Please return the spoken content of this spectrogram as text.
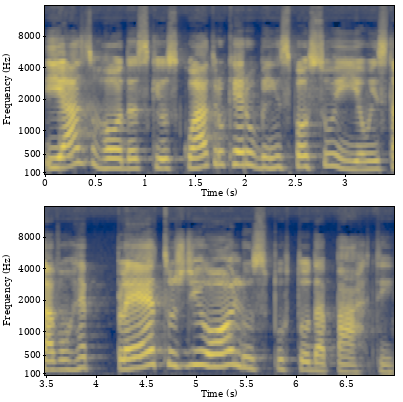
e as rodas que os quatro querubins possuíam estavam repletos repletos de olhos por toda parte.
